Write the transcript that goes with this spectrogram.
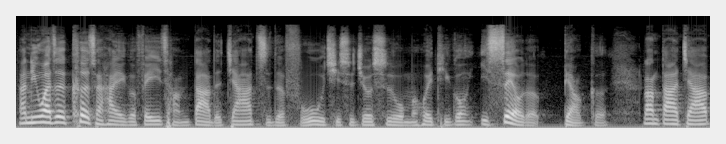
那另外这个课程还有一个非常大的价值的服务，其实就是我们会提供 Excel 的。表格让大家，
